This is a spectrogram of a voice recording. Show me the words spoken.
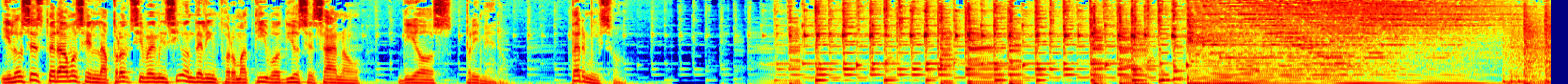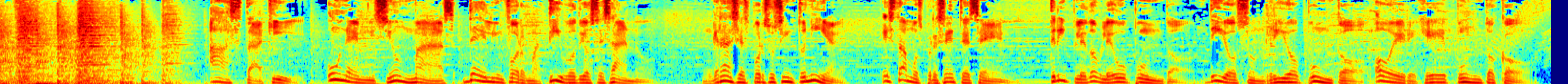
Y los esperamos en la próxima emisión del informativo diocesano Dios primero. Permiso. Aquí, una emisión más del informativo diocesano. Gracias por su sintonía. Estamos presentes en www.diosonrio.org.co.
